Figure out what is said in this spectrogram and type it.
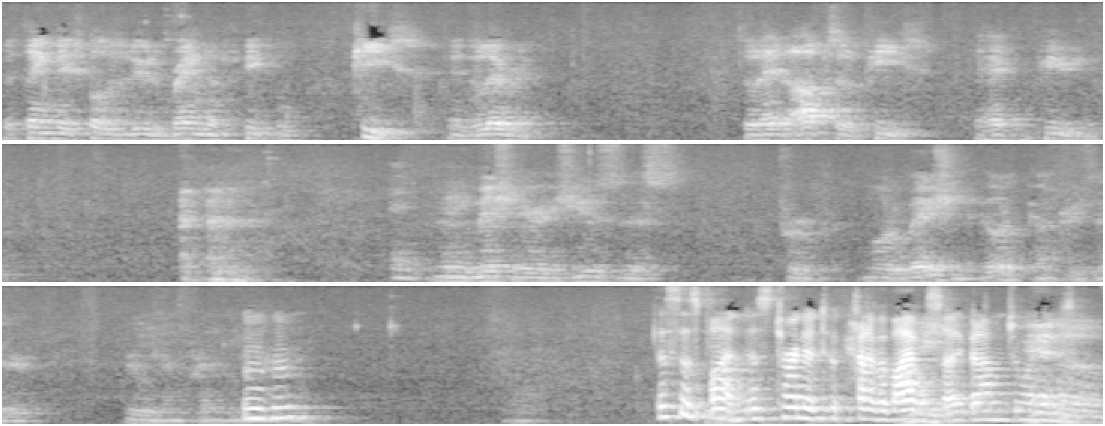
the thing they're supposed to do to bring those people peace and deliverance. So they had the opposite of peace. They had confusion. And- Many missionaries use this for motivation to go to countries that are really unfriendly. Mhm. This is fun. This turned into kind of a Bible study, but I'm enjoying And it. uh,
